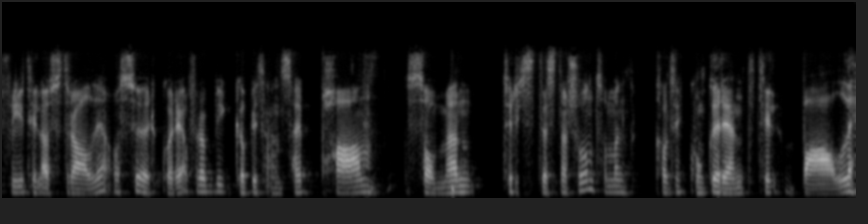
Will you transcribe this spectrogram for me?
fly til Australia og Sør-Korea for å bygge opp litt sånn Saipan som en turistdestinasjon, som en konkurrent til Bali.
